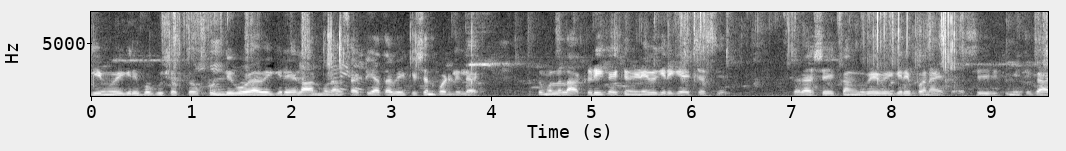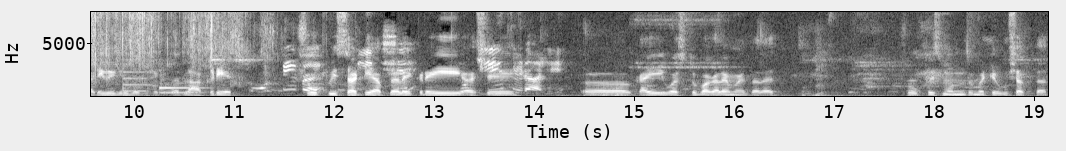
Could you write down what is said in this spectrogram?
गेम वगैरे बघू शकतो. फुल्ली गोळा वगैरे लहान मुलांसाठी. आता वेकेशन पडलेलं आहे. तर तुम्हाला लाकडी काही खेळणी वगैरे घ्यायची असेल तर असे कंगवे वगैरे पण आहेत. असे तुम्ही ते गाडी वगैरे बघू शकता लाकडी आहेत. शोपीससाठी आपल्याला इकडे असे काही वस्तू बघायला मिळतात आहेत. शोपीस म्हणून तुम्ही ठेवू शकतात.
